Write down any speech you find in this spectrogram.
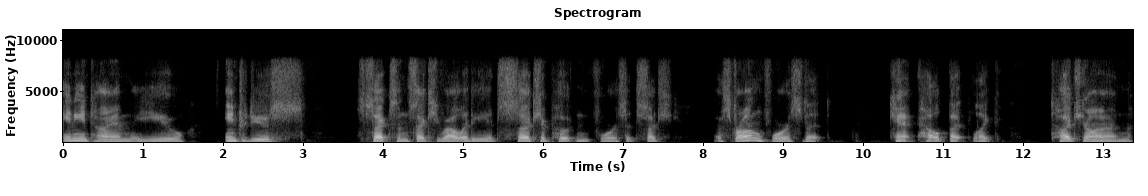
anytime you introduce sex and sexuality it's such a potent force it's such a strong force that can't help but like touch on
